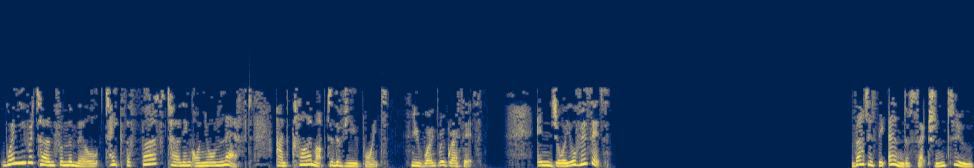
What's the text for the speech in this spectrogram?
when you return from the mill, take the first turning on your left and climb up to the viewpoint. You won't regret it. Enjoy your visit. That is the end of section two.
